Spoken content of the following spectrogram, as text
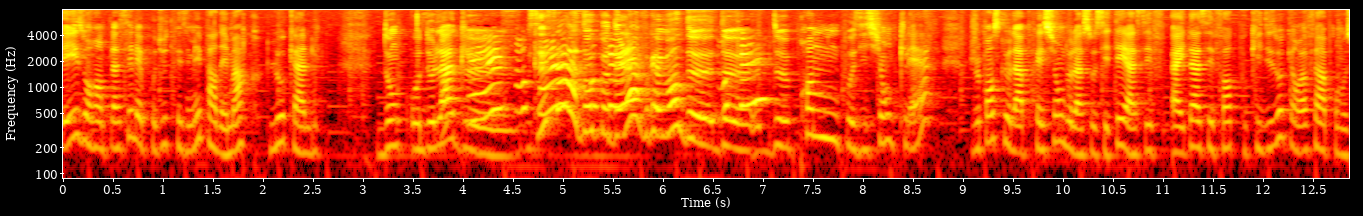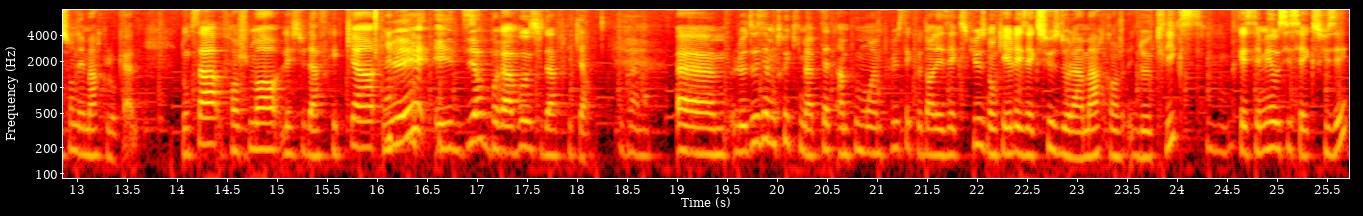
Et ils ont remplacé les produits très aimés par des marques locales. Donc au-delà de... C'est ça, donc au-delà vraiment de, de, de prendre une position claire, je pense que la pression de la société a, assez, a été assez forte pour qu'ils disent, ok, on va faire la promotion des marques locales. Donc ça, franchement, les Sud-Africains, et dire bravo aux Sud-Africains. Vraiment. Euh, le deuxième truc qui m'a peut-être un peu moins plu, c'est que dans les excuses, donc il y a eu les excuses de la marque de Clix. Tresemme aussi s'est excusé.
